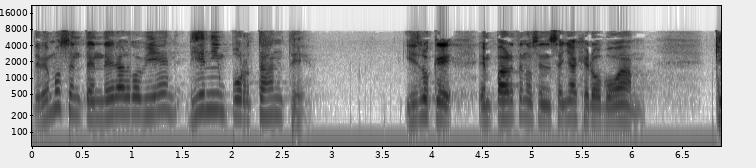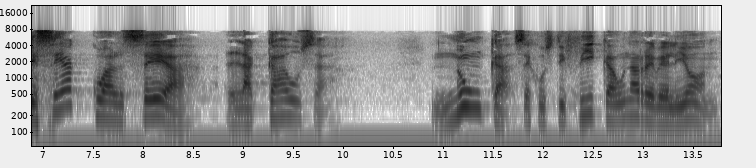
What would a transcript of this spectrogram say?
Debemos entender algo bien, bien importante, y es lo que en parte nos enseña Jeroboam, que sea cual sea la causa, nunca se justifica una rebelión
